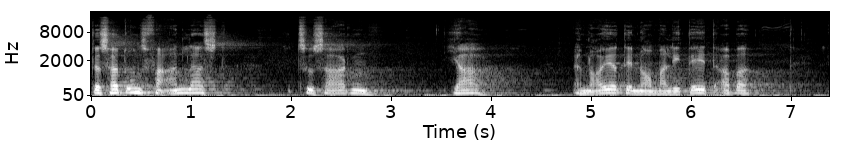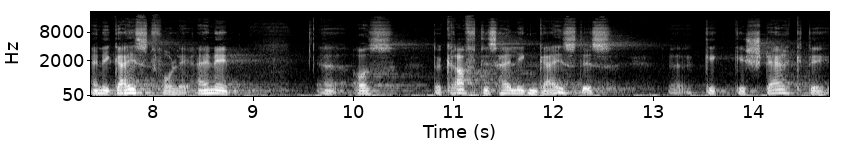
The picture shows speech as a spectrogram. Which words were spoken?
Das hat uns veranlasst zu sagen, ja, erneuerte Normalität, aber eine geistvolle, eine aus der Kraft des Heiligen Geistes gestärkte.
